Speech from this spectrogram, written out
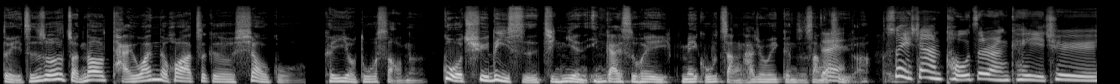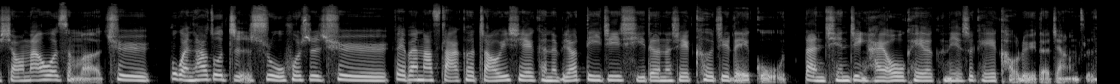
对，只是说转到台湾的话，这个效果可以有多少呢？过去历史经验应该是会美股涨，它就会跟着上去了。所以现在投资人可以去小纳或什么去。不管他做指数，或是去费班纳斯达克找一些可能比较低基期的那些科技类股，但前景还 OK 的，可能也是可以考虑的这样子。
